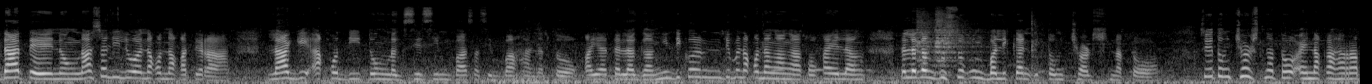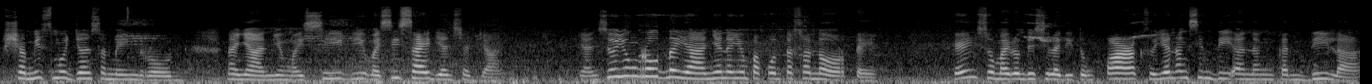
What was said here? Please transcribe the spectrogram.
dati nung nasa Liluan ako nakatira, lagi ako ditong nagsisimba sa simbahan na to. Kaya talagang hindi ko hindi man ako nangangako, kaya lang talagang gusto kong balikan itong church na to. So itong church na to ay nakaharap siya mismo dyan sa main road na yan, yung may sea view, may seaside, yan siya dyan. Yan. So yung road na yan, yan na yung papunta sa norte. Okay, so mayroon din sila ditong park. So yan ang sindian ng kandila.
